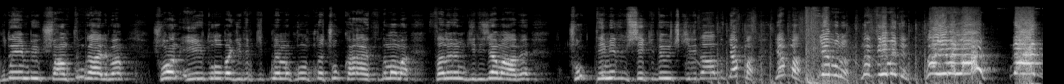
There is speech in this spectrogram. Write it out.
Bu da en büyük şantım galiba. Şu an airdrop'a gidip gitmeme konusunda çok kararsızım ama sanırım gideceğim abi. Çok temiz bir şekilde 3 kilidi aldık. Yapma. Yapma. Ye bunu. Nasıl yemedin? Lan yeme lan. Lan.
